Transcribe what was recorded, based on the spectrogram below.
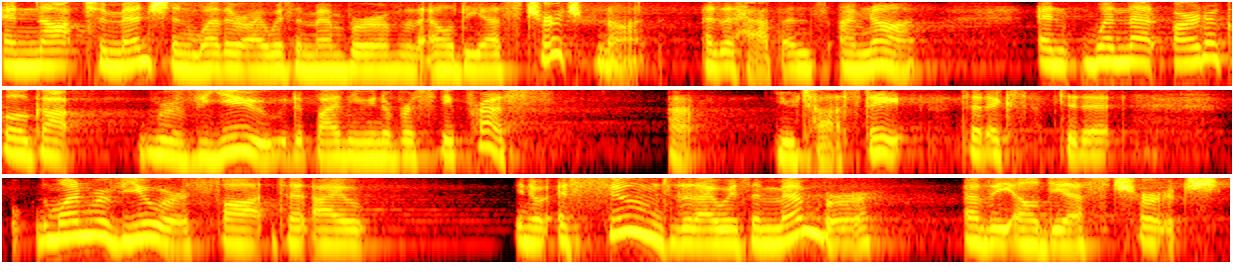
and not to mention whether I was a member of the LDS church or not. As it happens, I'm not. And when that article got reviewed by the University Press, Utah State, that accepted it, one reviewer thought that I, you know, assumed that I was a member of the LDS church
